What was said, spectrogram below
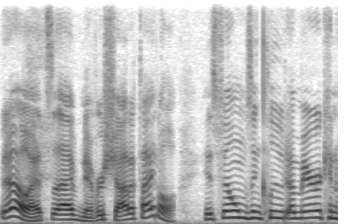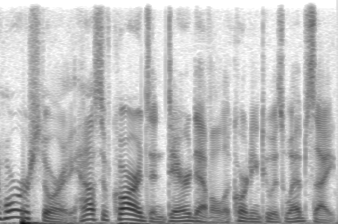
no, that's I've never shot a title. His films include American Horror Story, House of Cards, and Daredevil, according to his website.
